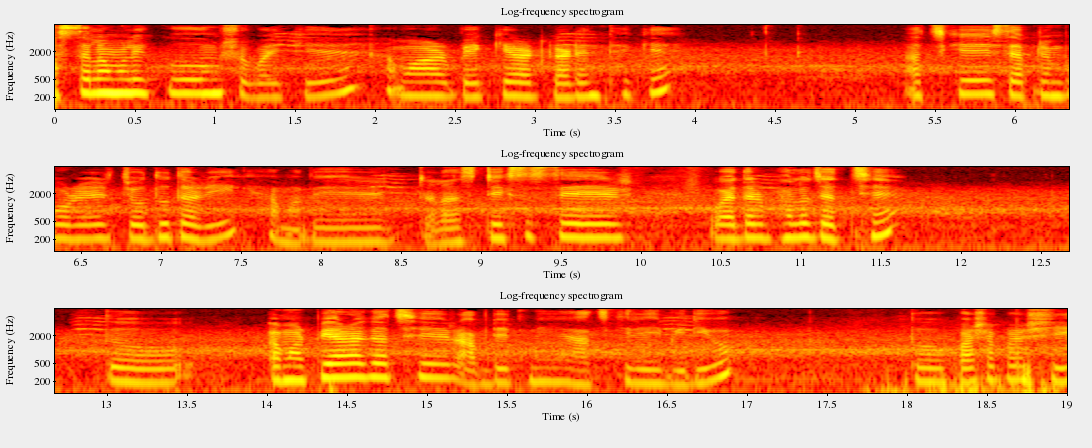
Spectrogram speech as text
আসসালামু আলাইকুম সবাইকে আমার ব্যাকয়ার্ড গার্ডেন থেকে। আজকে সেপ্টেম্বরের চোদ্দ তারিখ, আমাদের ডালাস টেক্সাসের ওয়েদার ভালো যাচ্ছে। তো আমার পেয়ারা গাছের আপডেট নিয়ে আজকের এই ভিডিও তো পাশাপাশি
